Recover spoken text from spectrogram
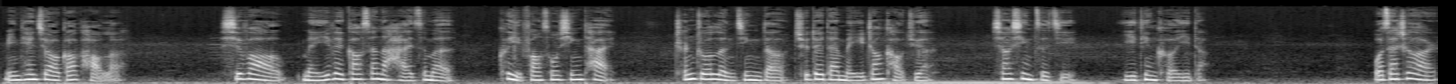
明天就要高考了。希望每一位高三的孩子们可以放松心态，沉着冷静的去对待每一张考卷，相信自己一定可以的。我在这儿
